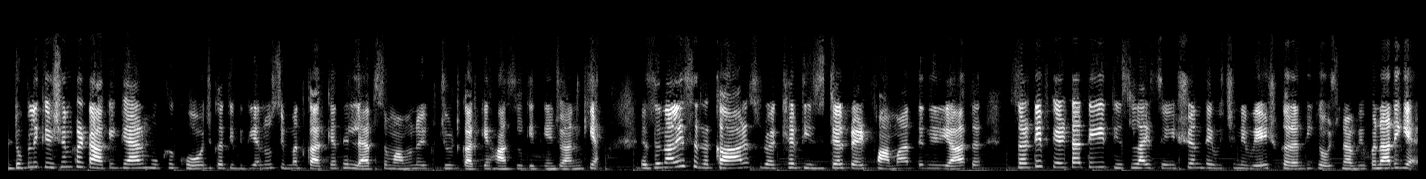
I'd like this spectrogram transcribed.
ਡੁਪਲੀਕੇਸ਼ਨ ਘਟਾ ਕੇ ਗੈਰ ਮੁੱਖ ਖੋਜ ਗਤੀਵਿਧੀਆਂ ਨੂੰ ਸੀਮਤ ਕਰਕੇ ਅਤੇ ਲੈਬ ਸੇਵਾਵਾਂ ਨੂੰ ਇਕਜੁੱਟ ਕਰਕੇ ਹਾਸਲ ਕੀਤੀਆਂ ਜਾਣਗੀਆਂ ਇਸ ਦੇ ਨਾਲ ਹੀ ਸਰਕਾਰ ਸੁਰੱਖਿਅਤ ਡਿਜੀਟਲ ਪਲੇਟਫਾਰਮਾਂ ਅਤੇ ਨਿਰਯਾਤ ਸਰਟੀਫਿਕੇਟਾਂ ਤੇ ਡਿਜੀਟਲਾਈਜੇਸ਼ਨ ਦੇ ਵਿੱਚ ਨਿਵੇਸ਼ ਕਰਨ ਦੀ ਯੋਜਨਾ ਵੀ ਬਣਾ ਰਹੀ ਹੈ,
